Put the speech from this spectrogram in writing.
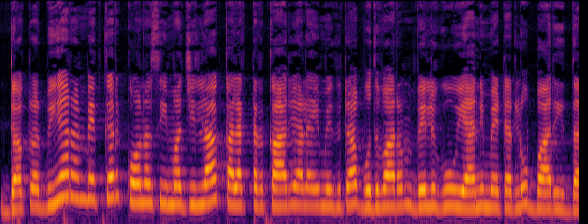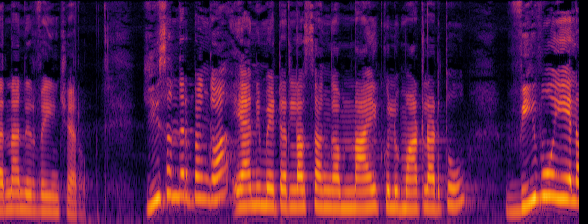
డాక్టర్ బిఆర్ అంబేద్కర్ కోనసీమ జిల్లా కలెక్టర్ కార్యాలయం ఎదుట బుధవారం వెలుగు యానిమేటర్లు భారీ ధర్నా నిర్వహించారు. ఈ సందర్భంగా యానిమేటర్ల సంఘం నాయకులు మాట్లాడుతూ వివోఏల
